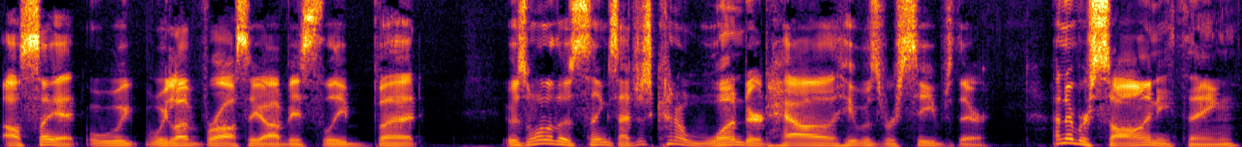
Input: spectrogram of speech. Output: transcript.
I'll say it. We we love Rossi obviously, but it was one of those things I just kind of wondered how he was received there. I never saw anything,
